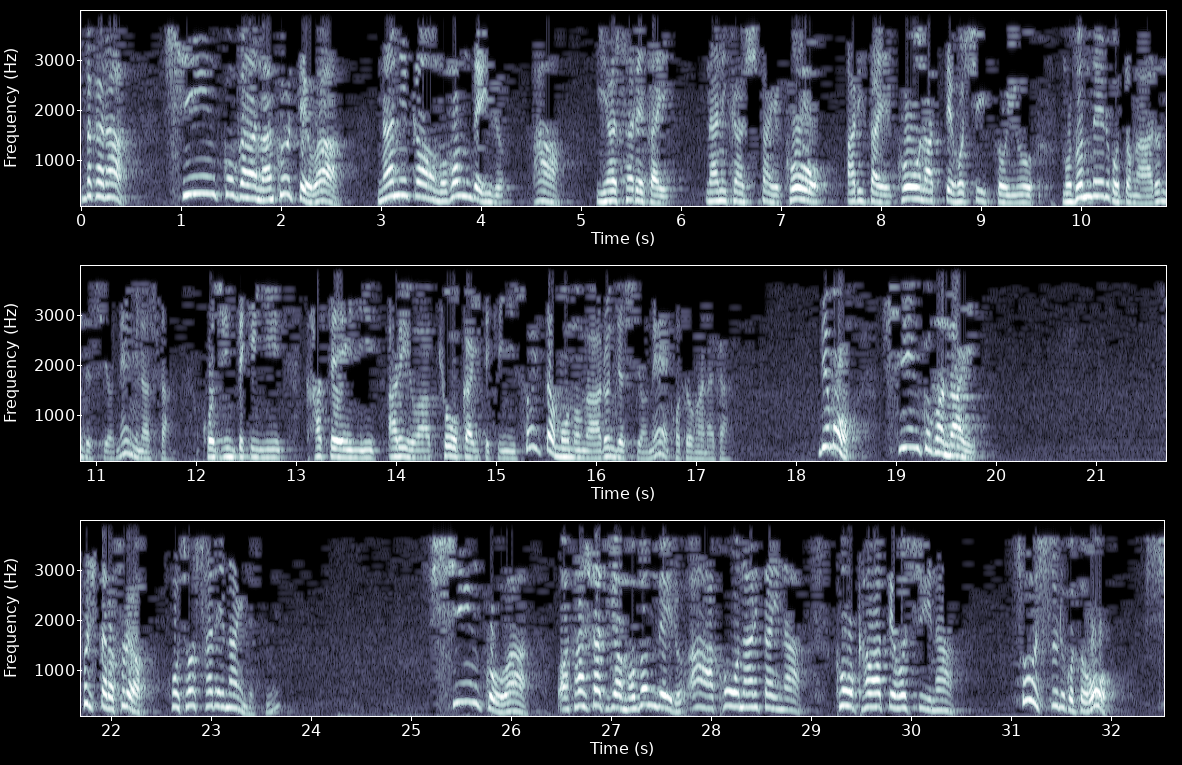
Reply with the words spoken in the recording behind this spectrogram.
す。だから、信仰がなくては何かを望んでいる。ああ、癒されたい。何かしたい。こうありたい。こうなってほしいという望んでいることがあるんですよね、皆さん。個人的に、家庭に、あるいは教会的に、そういったものがあるんですよね、事柄が。でも、信仰がない。そしたらそれは保証されないんですね。信仰は私たちが望んでいる、ああ、こうなりたいな、こう変わってほしいな、そうすることを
